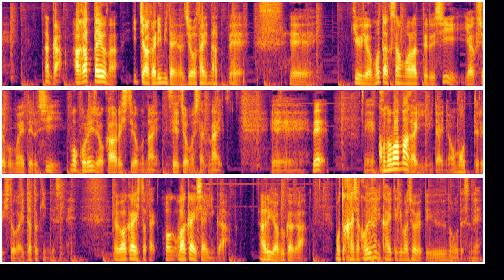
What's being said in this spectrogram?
ー、なんか上がったような一丁上がりみたいな状態になって、えー、給料もたくさんもらってるし役職も得てるしもうこれ以上変わる必要もない成長もしたくない、えー、で、えー、このままがいいみたいに思ってる人がいた時にですね若い人た若い社員があるいは部下が、もっと会社こういうふうに変えていきましょうよというのをですね、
